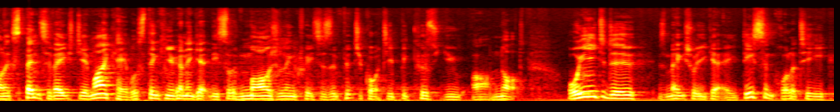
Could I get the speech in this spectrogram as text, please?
on expensive HDMI cables thinking you're going to get these sort of marginal increases in picture quality because you are not. All you need to do is make sure you get a decent quality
